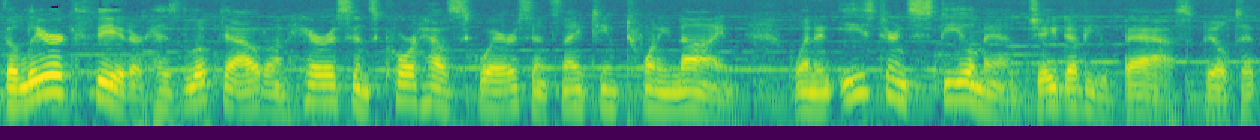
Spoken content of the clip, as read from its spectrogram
The Lyric Theater has looked out on Harrison's Courthouse Square since 1929, when an Eastern steelman, J.W. Bass, built it,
